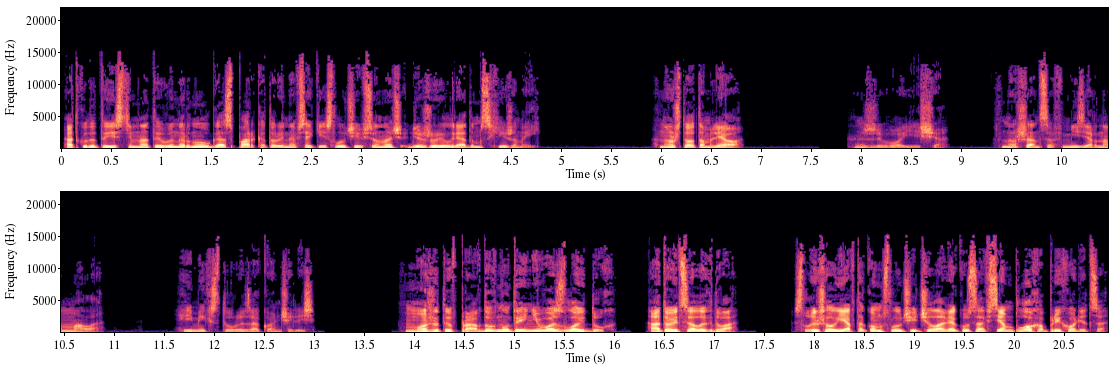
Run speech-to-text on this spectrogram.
Откуда-то из темноты вынырнул Гаспар, который на всякий случай всю ночь дежурил рядом с хижиной. «Ну что там, Лео?» «Живой еще. Но шансов мизерно мало. И микстуры закончились». «Может, и вправду внутри него злой дух, а то и целых два. Слышал я, в таком случае человеку совсем плохо приходится.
